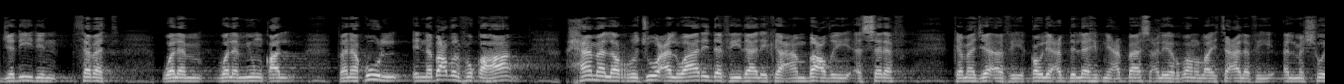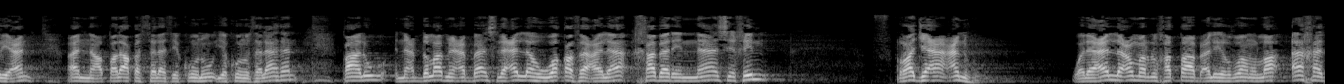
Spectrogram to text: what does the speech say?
جديد ثبت ولم ولم ينقل؟ فنقول إن بعض الفقهاء حمل الرجوع الوارد في ذلك عن بعض السلف كما جاء في قول عبد الله بن عباس عليه رضوان الله تعالى في المشهور عنه أن الطلاق الثلاث يكون يكون ثلاثا. قالوا أن عبد الله بن عباس لعله وقف على خبر ناسخ رجع عنه. ولعل عمر بن الخطاب عليه رضوان الله أخذ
